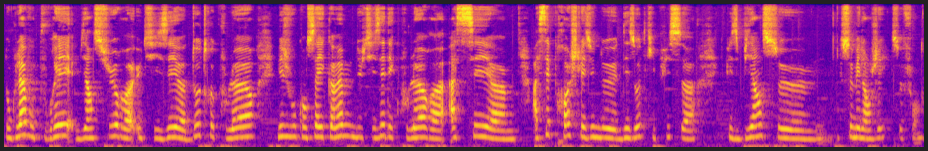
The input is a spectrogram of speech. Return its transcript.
Donc là, vous pourrez bien sûr euh, utiliser euh, d'autres couleurs, mais je vous conseille quand même d'utiliser des couleurs euh, assez, proches les unes des autres qui puissent, bien se, mélanger, se fondre.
